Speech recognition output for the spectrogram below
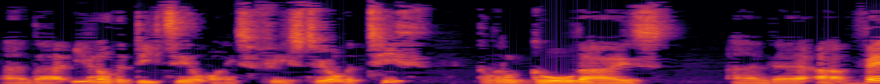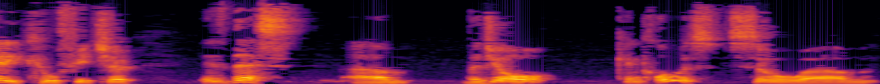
And uh, even all the detail on his face too. All the teeth, the little gold eyes, and uh, a very cool feature is this: um, the jaw can close. So um,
